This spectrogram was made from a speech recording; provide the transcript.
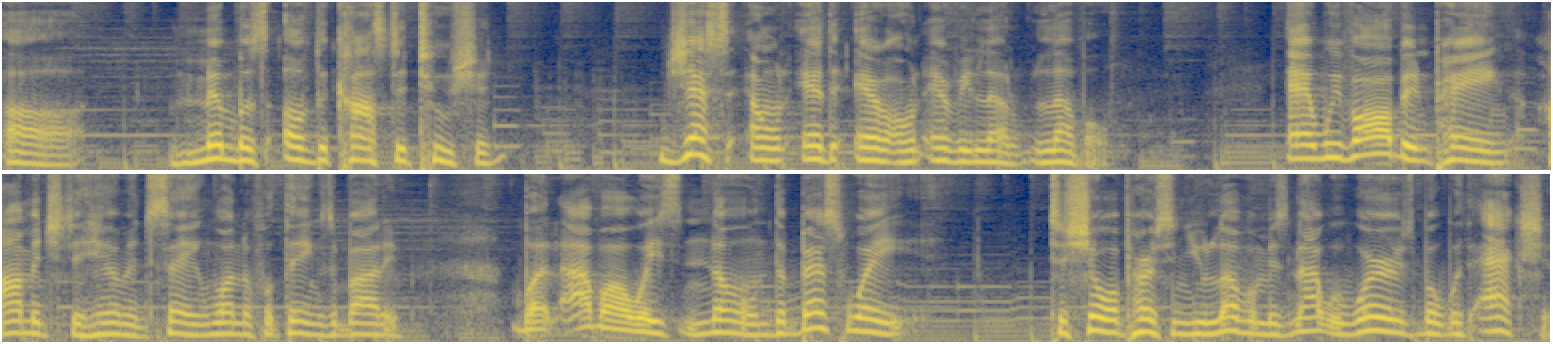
uh, members of the Constitution, just on every, on every level. And we've all been paying homage to him and saying wonderful things about him. But I've always known the best way to show a person you love them is not with words, but with action.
